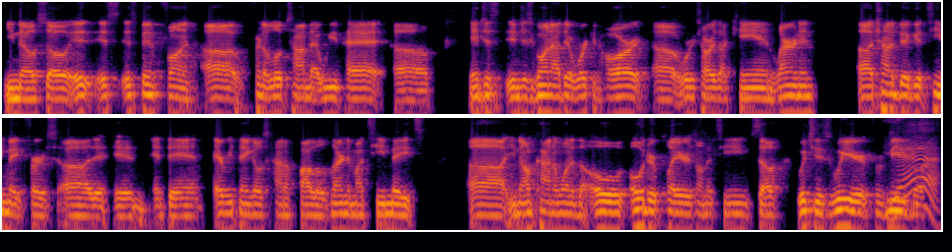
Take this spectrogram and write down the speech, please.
you know, so it, it's it's been fun for the little time that we've had, and just and just going out there working hard, working as hard as I can, learning uh, trying to be a good teammate first, uh, and and then everything else kind of follows. Learning my teammates. Uh, you know, I'm kind of one of the old older players on the team, so which is weird for me. Yeah.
